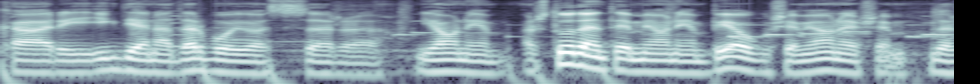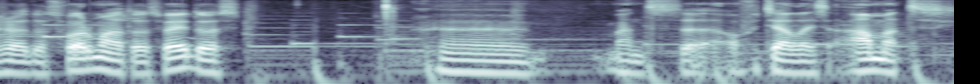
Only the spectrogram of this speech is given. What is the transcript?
kā arī ikdienā darbojos ar jauniem, ar studentiem, jauniem, pieaugušiem jauniešiem, dažādos formātos, veidos. Uh, mans uh, oficiālais amats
